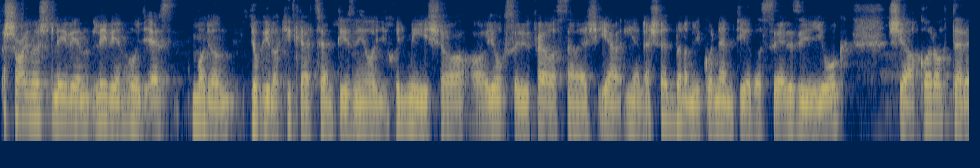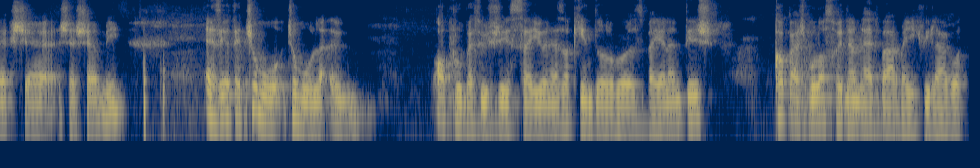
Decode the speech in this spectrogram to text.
sajnos lévén, lévén, hogy ezt nagyon jogilag ki kell centézni, hogy, hogy mi is a, a jogszerű felhasználás ilyen, ilyen esetben, amikor nem tiéd a szerzői jog, se a karakterek, se, se semmi. Ezért egy csomó, csomó apró betűs résszel jön ez a Kindle Worlds bejelentés. kapásból az, hogy nem lehet bármelyik világot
